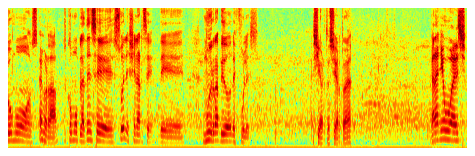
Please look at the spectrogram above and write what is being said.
cómo, Es verdad. cómo Platense suele llenarse de muy rápido de fulles. Es cierto, es cierto, ¿eh? Gana Newells.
